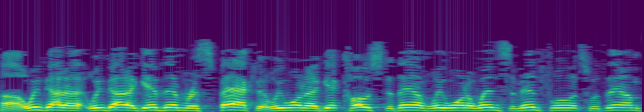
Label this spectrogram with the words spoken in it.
Uh, we've got to we've got to give them respect, and we want to get close to them. We want to win some influence with them.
